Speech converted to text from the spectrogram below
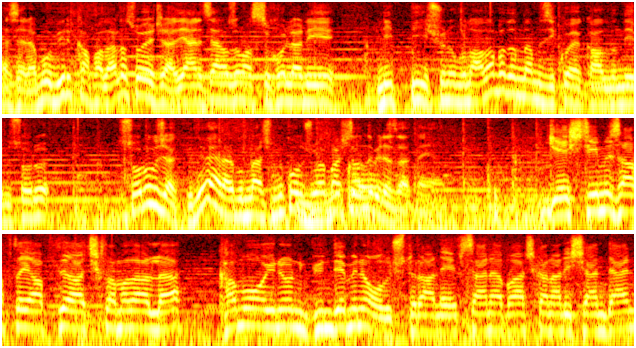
Mesela bu bir kafalarda soru. Yani sen o zaman Scolari'yi, Lippi'yi şunu bunu alamadın da mı Zico'ya kaldın diye bir soru sorulacak değil mi? Yani bunlar şimdi konuşmaya başlandı bile zaten yani. Geçtiğimiz hafta yaptığı açıklamalarla kamuoyunun gündemini oluşturan efsane başkan Alişen'den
